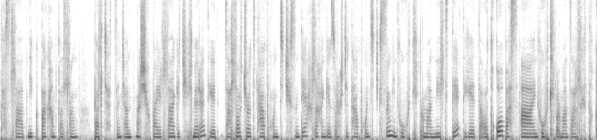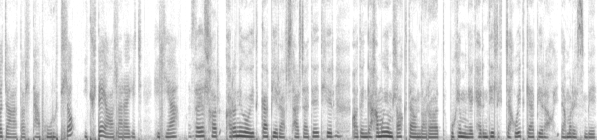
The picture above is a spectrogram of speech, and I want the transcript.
таслаад нэг баг хамт олон болж чадсан чамд маш их баярлаа гэж хэлмээр байна. Тэгээд залуучууд та бүхэнд ч гэсэн тий ахлах ангийн сурагчид та бүхэнд ч гэсэн энэ хөтөлбөр маань нээлттэй. Тэгээд удахгүй бас энэ хөтөлбөр маань зарлагдах гэж байгаат бол та бүхэн өргөдлөө идэвхтэй яваалаарай гэж хэлье. Сая болохоор коронавигийн үед gap year авч таарж байгаа тий. Тэгэхээр одоо ингээ хамгийн юм локдаунд ороод бүх юм ингээ карантинлэгдэж явах үед gap year авах ямар байсан бэ?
